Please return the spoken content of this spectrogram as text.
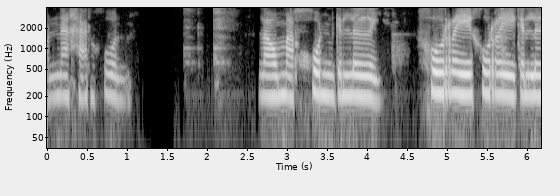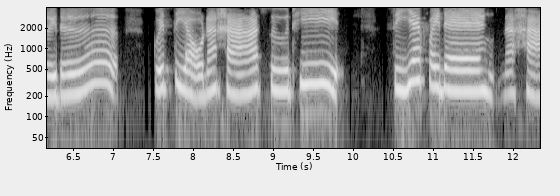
นนะคะทุกคน เรามาคนกันเลย โคเรโคเรกันเลยเด้อก๋วยเตี๋ยวนะคะ ซื้อที่สีแยกไฟแดงนะคะ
